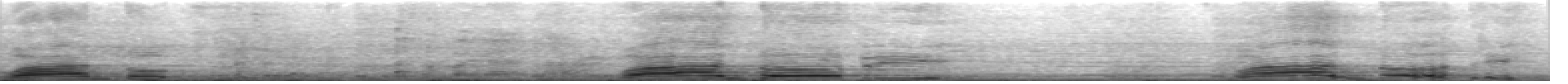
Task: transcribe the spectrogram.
one, two. One, two, three. One, two, three.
